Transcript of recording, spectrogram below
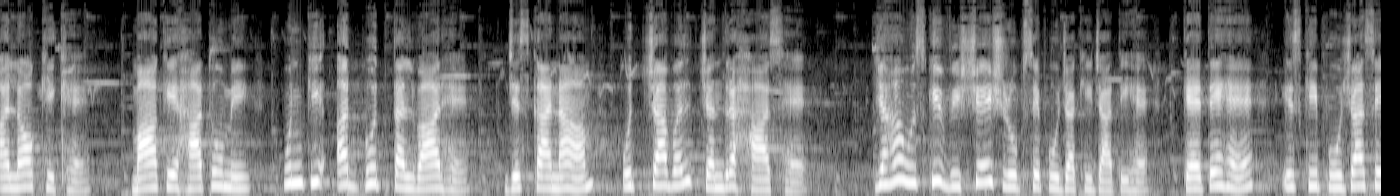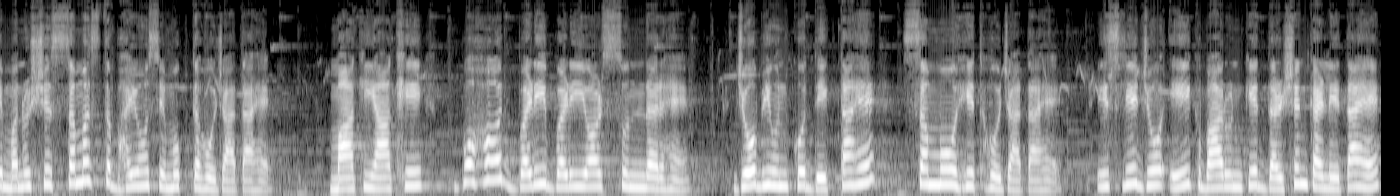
अलौकिक है। माँ के हाथों में उनकी अद्भुत तलवार है, जिसका नाम उच्चावल चंद्रहास है। यहाँ उसकी विशेष रूप से पूजा की जाती है। कहते हैं, इसकी पूजा से मनुष्य समस्त भयों से मुक्त हो जाता है। माँ की आँखें बहुत बड़ी बड़ी और सुंदर हैं। जो भी उनको देखता है, सम्मोहित हो जाता है। इसलिए जो एक बार उनके दर्शन कर लेता है,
